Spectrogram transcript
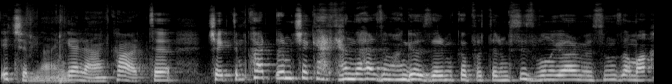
içimden gelen kartı çektim. Kartlarımı çekerken de her zaman gözlerimi kapatırım. Siz bunu görmüyorsunuz ama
